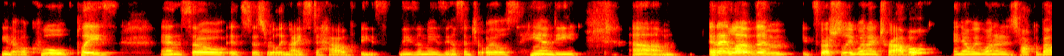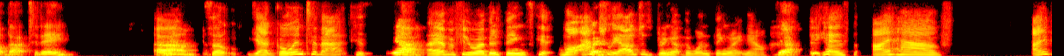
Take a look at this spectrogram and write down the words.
you know a cool place. And so it's just really nice to have these these amazing essential oils handy. Um, and i love them especially when i travel. I know we wanted to talk about that today. Um, so yeah go into that because yeah. I have a few other things. Well actually i'll just bring up the one thing right now. Yeah. Because i have i've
